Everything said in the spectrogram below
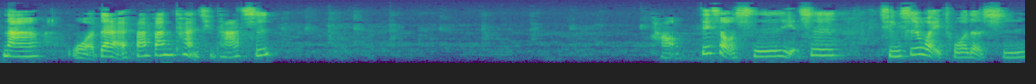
那。我再来翻翻看其他诗。好，这首诗也是情诗委托的诗，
